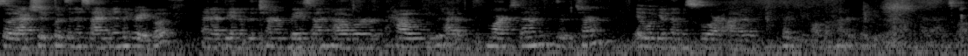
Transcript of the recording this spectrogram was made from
So it actually puts an assignment in the grade book, and at the end of the term, based on however, how you have marked them through the term, it will give them a score out of, what do you call the hundred, but you can modify that as well.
